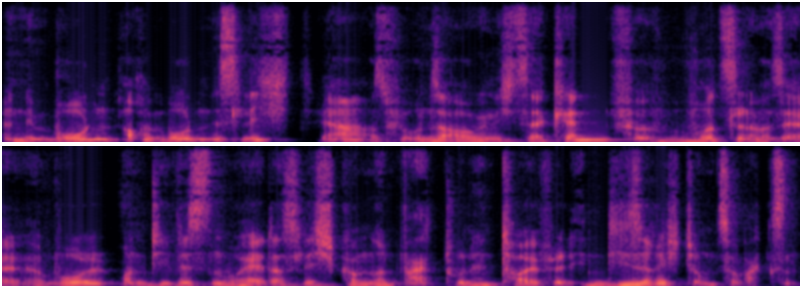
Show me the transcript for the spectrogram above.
in dem Boden, auch im Boden ist Licht, ja, also für unser Auge nicht zu erkennen, für Wurzeln aber sehr wohl. Und die wissen, woher das Licht kommt und tun den Teufel in diese Richtung zu wachsen.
